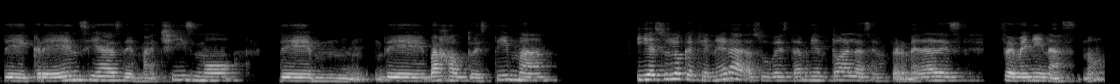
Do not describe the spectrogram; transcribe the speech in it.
de creencias, de machismo, de, mm, de baja autoestima, y eso es lo que genera a su vez también todas las enfermedades femeninas, ¿no?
